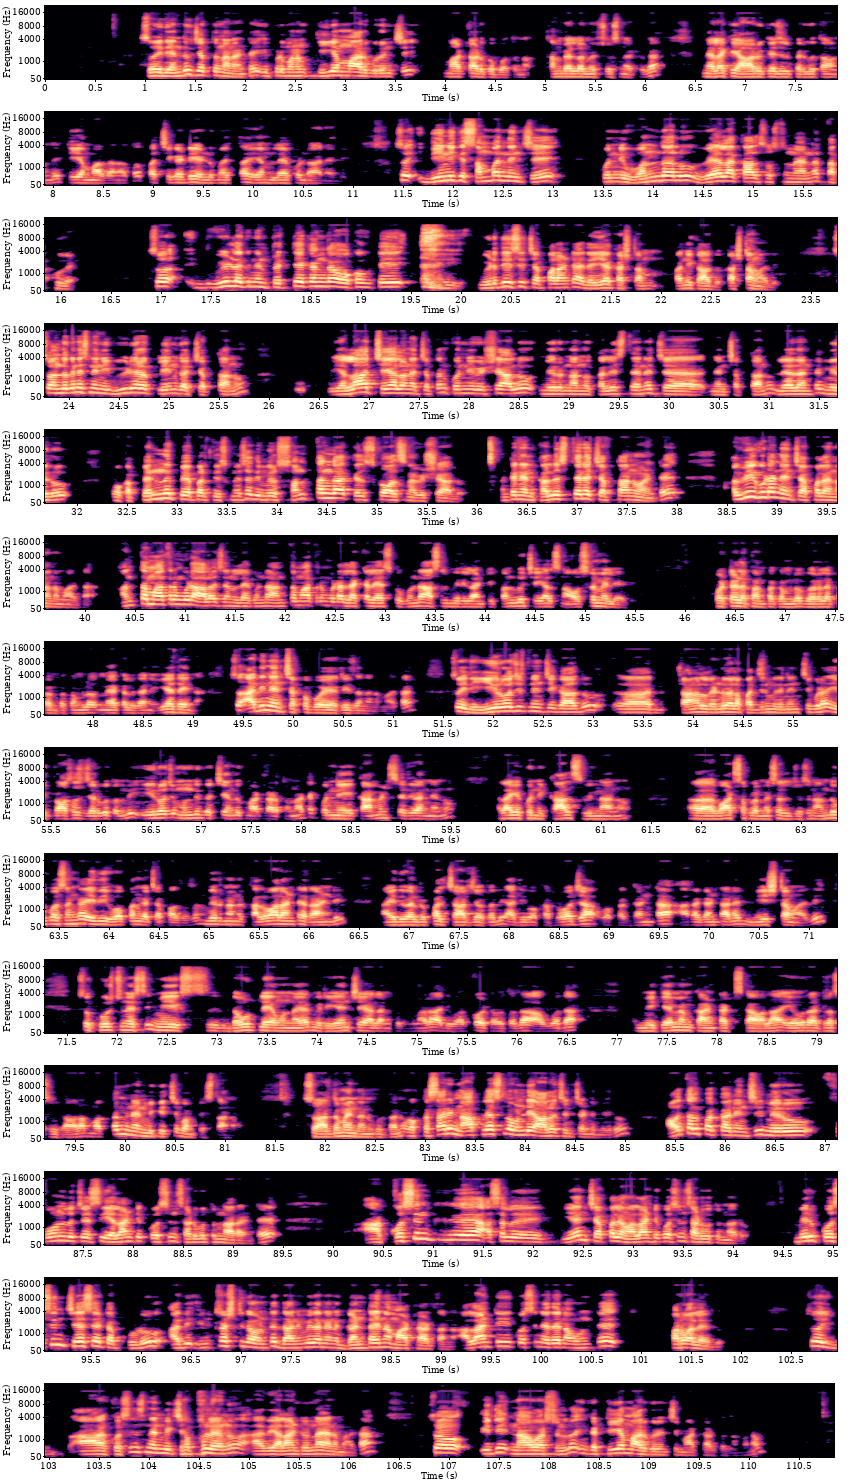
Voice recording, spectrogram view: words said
సో ఇది ఎందుకు చెప్తున్నానంటే ఇప్పుడు మనం టీఎంఆర్ గురించి మాట్లాడుకోబోతున్నాం. తంబెల్లో మీరు చూసినట్టుగా నెలకి ఆరు కేజీలు పెరుగుతూ ఉంది టీఎంఆర్ దానితో పచ్చిగడ్డి ఎండుమెత్త ఏం లేకుండా అనేది. సో దీనికి సంబంధించి కొన్ని వందలు వేల కాల్స్ వస్తున్నాయన్న తక్కువే. సో వీళ్ళకి నేను ప్రత్యేకంగా ఒక్కొక్కటి విడదీసి చెప్పాలంటే అది అయ్యే కష్టం పని కాదు కష్టం అది. సో అందుకనేసి నేను ఈ వీడియోలో క్లీన్గా చెప్తాను. ఎలా చేయాలో నేను చెప్తాను. కొన్ని విషయాలు మీరు నన్ను కలిస్తేనే చే- నేను చెప్తాను. లేదంటే మీరు ఒక పెన్ను పేపర్ తీసుకునేసి అది మీరు సొంతంగా తెలుసుకోవాల్సిన విషయాలు. అంటే నేను కలిస్తేనే చెప్తాను అంటే అవి కూడా నేను చెప్పలేను అనమాట అంత మాత్రం కూడా ఆలోచన లేకుండా అంత మాత్రం కూడా లెక్కలు వేసుకోకుండా అసలు మీరు ఇలాంటి పనులు చేయాల్సిన అవసరమే లేదు. పొట్టేళ్ళ పెంపకంలో గొర్రెల పెంపకంలో మేకలు కానీ ఏదైనా. సో అది నేను చెప్పబోయే రీజన్ అనమాట సో ఇది ఈ రోజు నుంచి కాదు ఛానల్ రెండు వేల పద్దెనిమిది నుంచి కూడా ఈ ప్రాసెస్ జరుగుతుంది. ఈ రోజు ముందుకు వచ్చి ఎందుకు మాట్లాడుతున్నా అంటే కొన్ని కామెంట్స్ చదివాను నేను. అలాగే కొన్ని కాల్స్ విన్నాను. వాట్సాప్లో మెసేజ్ చూసాను. అందుకోసంగా ఇది ఓపెన్గా చెప్పాల్సి వస్తుంది. మీరు నన్ను కలవాలంటే రాండి. ఐదు వేల రూపాయలు ఛార్జ్ అవుతుంది. అది ఒక రోజా ఒక గంట అరగంట అనేది మీ ఇష్టం అది. సో కూర్చునేసి మీ డౌట్లు ఏమున్నాయో మీరు ఏం చేయాలనుకుంటున్నారో అది వర్కౌట్ అవుతుందా అవ్వదా మీకు ఏమేమి కాంటాక్ట్స్ కావాలా ఎవరు అడ్రస్లు కావాలా మొత్తం నేను మీకు ఇచ్చి పంపిస్తాను. సో అర్థమైంది అనుకుంటాను. ఒక్కసారి నా ప్లేస్లో ఉండి ఆలోచించండి మీరు. అవతల పక్క నుంచి మీరు ఫోన్లు చేసి ఎలాంటి క్వశ్చన్స్ అడుగుతున్నారంటే ఆ క్వశ్చన్కి అసలు ఏం చెప్పలేము అలాంటి క్వశ్చన్స్ అడుగుతున్నారు. మీరు క్వశ్చన్ చేసేటప్పుడు అది ఇంట్రెస్ట్గా ఉంటే దాని మీద నేను గంట అయినా మాట్లాడతాను. అలాంటి క్వశ్చన్ ఏదైనా ఉంటే పర్వాలేదు. సో ఆ క్వశ్చన్స్ నేను మీకు చెప్పలేను. అది అలాంటి ఉన్నాయన్నమాట. సో ఇది నా వర్షన్లో ఇంకా టిఎంఆర్ గురించి మాట్లాడుకుందాం మనం.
